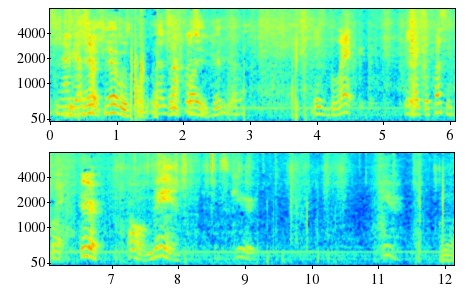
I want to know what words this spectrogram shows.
So now you gotta Can you, start. can you have a, a, gotta straight start quiet pushing. video? It's black, Here. like the pussy black. Here. Oh man. I'm scared. Here. Look.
